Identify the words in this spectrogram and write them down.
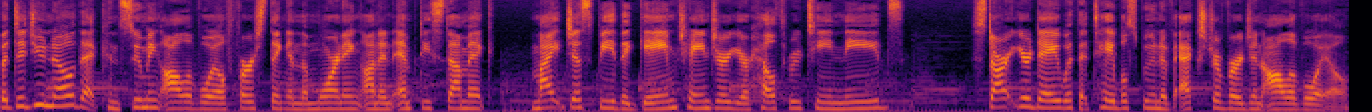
But did you know that consuming olive oil first thing in the morning on an empty stomach might just be the game changer your health routine needs? Start your day with a tablespoon of extra virgin olive oil.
